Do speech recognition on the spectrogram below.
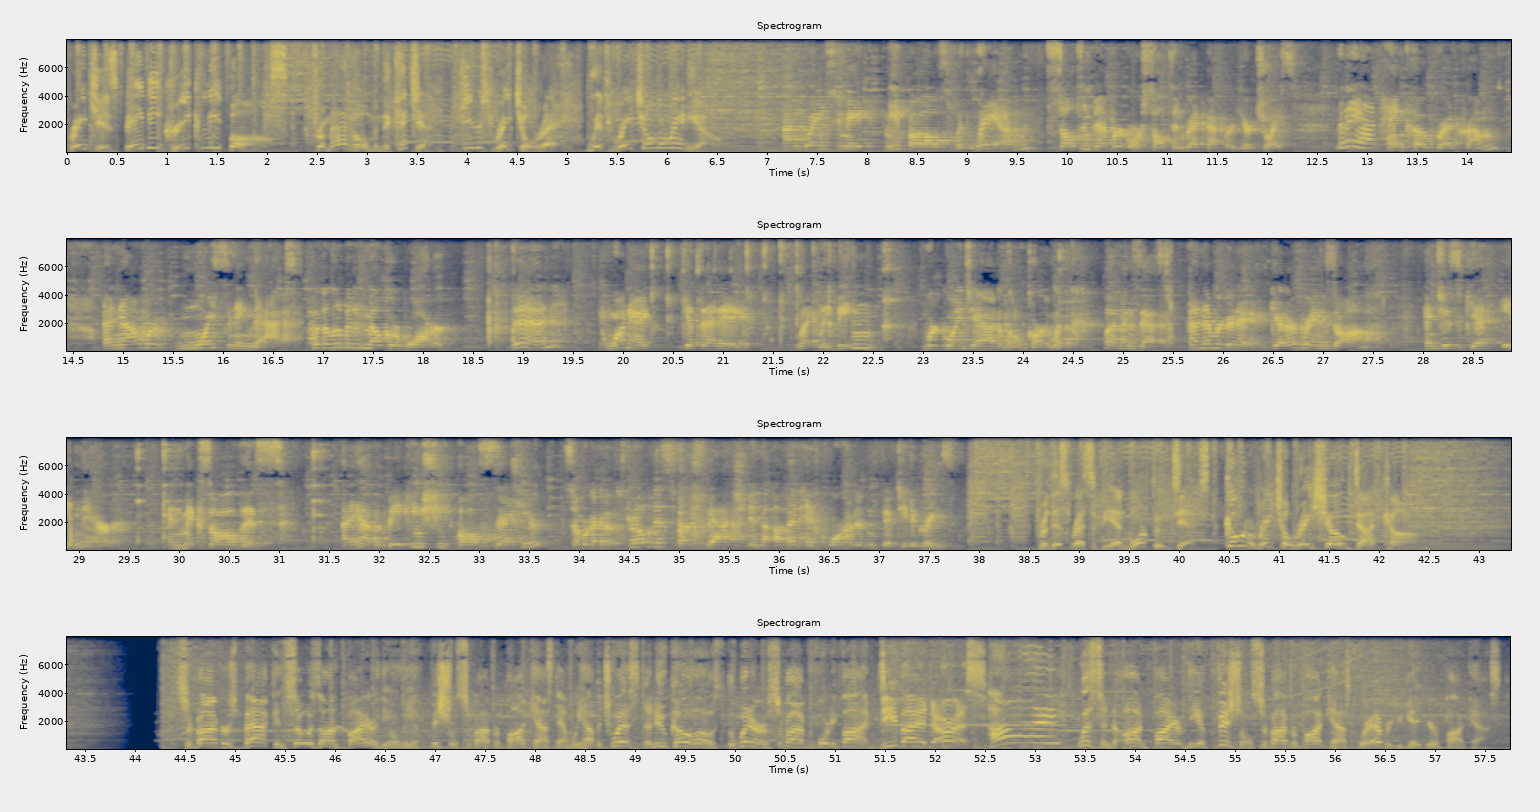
Rachael's Baby Greek Meatballs. From at home in the kitchen, here's Rachael Ray with Rachael on the Radio. I'm going to make meatballs with lamb, salt and pepper, or salt and red pepper, your choice. Then I add panko breadcrumb, and now we're moistening that with a little bit of milk or water. Then, one egg, get that egg lightly beaten. We're going to add a little garlic, lemon zest, and then we're gonna get our rings off and just get in there and mix all this. I have a baking sheet all set here. So we're gonna throw this first batch in the oven at 450 degrees. For this recipe and more food tips, go to rachaelrayshow.com. Survivor's back, and so is On Fire, the only official Survivor podcast. And we have a twist a new co host, the winner of Survivor 45, Dee Valladares. Hi! Listen to On Fire, the official Survivor podcast, wherever you get your podcast.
